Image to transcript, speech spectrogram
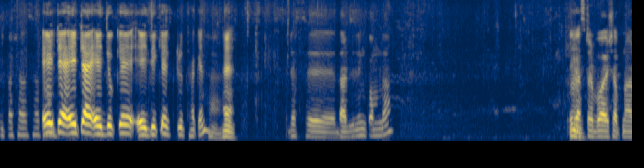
এই পাশে আছে এইটা এইটা এইদিকে এইদিকে একটু থাকেন। হ্যাঁ। এটা হচ্ছে দার্জিলিং কমলা। এই গাছটার বয়স আপনার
